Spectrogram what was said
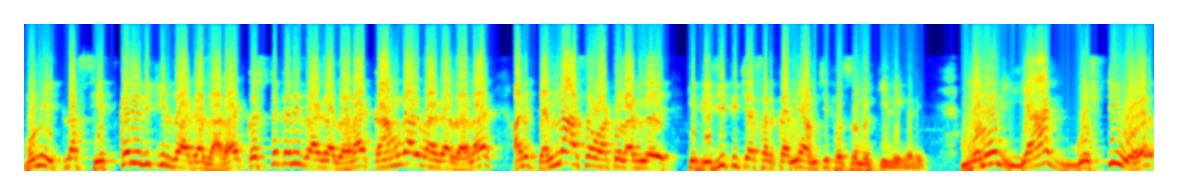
म्हणून इथला शेतकरी देखील जागा झालाय कष्टकरी जागा झालाय कामगार जागा झालाय आणि त्यांना असं वाटू लागलंय की बीजेपीच्या सरकारने आमची फसवणूक केली गडी. म्हणून या गोष्टीवर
